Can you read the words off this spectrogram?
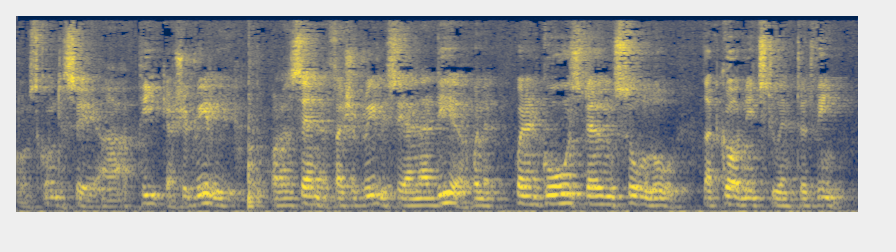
I was going to say a, a peak, I should really, or a zenith, I should really say an idea when it, when it goes down so low that God needs to intervene.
